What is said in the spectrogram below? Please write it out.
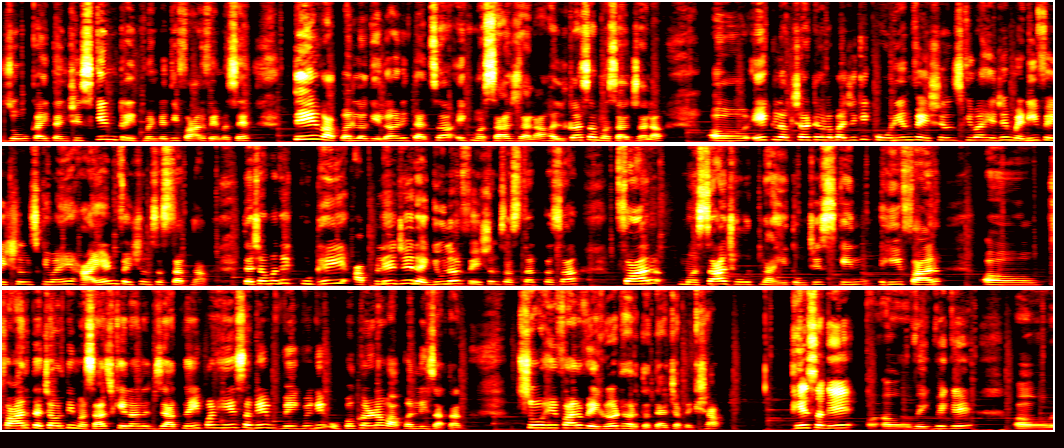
जो काही त्यांची स्किन ट्रीटमेंट आहे ती फार फेमस आहे ते वापरलं गेलं आणि त्याचा एक मसाज झाला हलकासा मसाज झाला. एक लक्षात ठेवलं पाहिजे की कोरियन फेशियल्स किंवा हे जे मेडी फेशियल्स किंवा हे हाय अँड फेशियल्स असतात ना त्याच्यामध्ये कुठेही आपले जे रेग्युलर फेशियल्स असतात तसा फार मसाज होत नाही तुमची स्किन ही फार फार त्याच्यावरती मसाज केला जात नाही पण हे सगळे वेगवेगळे उपकरणं वापरली जातात. सो हे फार वेगळं ठरतं त्याच्यापेक्षा. हे सगळे वेगवेगळे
